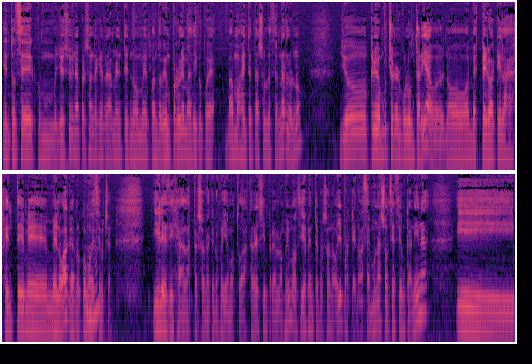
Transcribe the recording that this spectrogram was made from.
Y entonces, como yo soy una persona que realmente no me, cuando veo un problema, digo, pues vamos a intentar solucionarlo, ¿no? Yo creo mucho en el voluntariado, no me espero a que la gente me, me lo haga, ¿no? Como uh -huh. decía Uchan. Y les dije a las personas que nos veíamos todas las tardes, siempre eran los mismos, 10, 20 personas, oye, ¿por qué no hacemos una asociación canina y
